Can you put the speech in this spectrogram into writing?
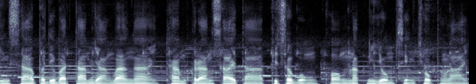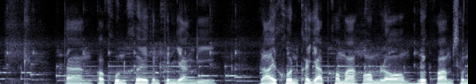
หญิงสาวปฏิบัติตามอย่างว่าง่าย ท่ามกลางสายตาพิศวงของนักนิยมเสียงโชคทั้งหลาย ต่างก็คุ้นเคยกันเป็นอย่างดี หลายคนขยับเข้ามาห้อมล้อมด้วยความสน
